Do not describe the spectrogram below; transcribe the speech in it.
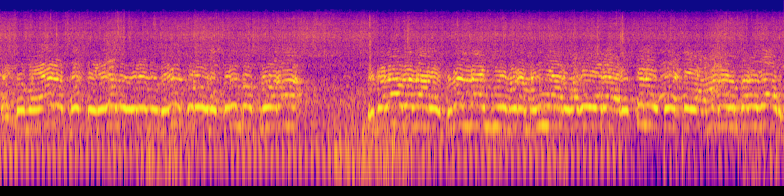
கடுமையான போட்டு நிலவுகிறது விளக்கரோடு திரும்ப போறா முதலாவதாக சிவந்தாங்கியபுரம் மணியார் வகையரா ரத்தன கோட்டை அமரன் பிரதர்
